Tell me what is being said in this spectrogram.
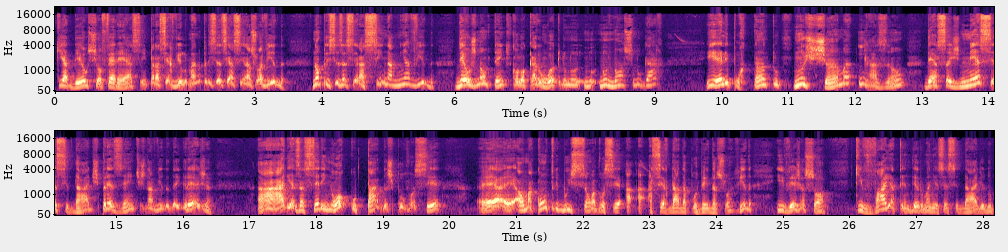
que a Deus se oferecem para servi-lo, mas não precisa ser assim na sua vida. Não precisa ser assim na minha vida. Deus não tem que colocar um outro no, no, no nosso lugar. E ele, portanto, nos chama em razão dessas necessidades presentes na vida da igreja. Há áreas a serem ocupadas por você. É, é, há uma contribuição a você a, a, ser dada por meio da sua vida. E veja só, que vai atender uma necessidade do,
